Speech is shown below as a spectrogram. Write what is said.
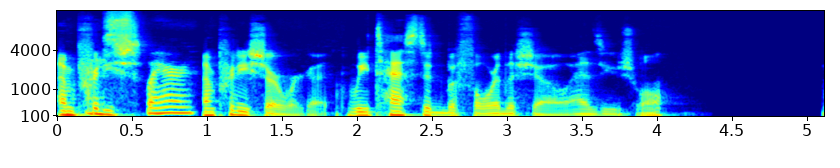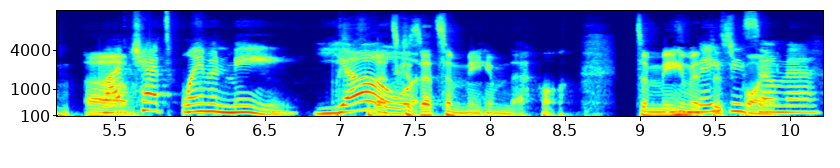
I'm pretty. I s- swear, I'm pretty sure we're good. We tested before the show, as usual. live Um, chat's blaming me. Yo, that's because that's a meme now. It's a meme at makes this me point. so mad.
